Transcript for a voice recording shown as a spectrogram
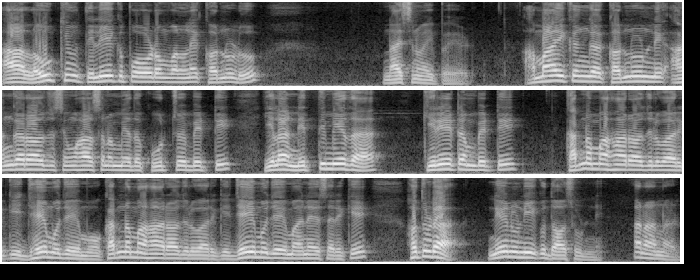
ఆ లౌక్యం తెలియకపోవడం వల్లనే కర్ణుడు నాశనం అయిపోయాడు. అమాయకంగా కర్ణుడిని అంగరాజు సింహాసనం మీద కూర్చోబెట్టి ఇలా నెత్తి మీద కిరీటం పెట్టి కర్ణ మహారాజుల వారికి జయము జయము కర్ణ మహారాజుల వారికి జయము జయము అనేసరికి హతుడా నేను నీకు దాసుడిని అని అన్నాడు.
